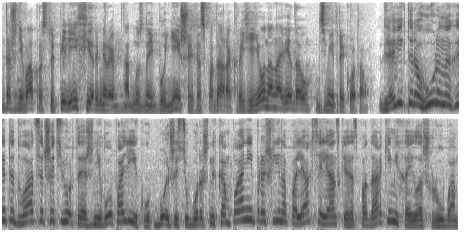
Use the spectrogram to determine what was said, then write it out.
Да жніва прыступілі і фермеры. Адну з найбуйнейшых гаспадарак рэгіёна наведаў Дмітрый Котаў. Для Віктора Гурына гэта 24 жніво па ліку. Большасць уборачных кампаній прайшлі на палях сялянскай гаспадаркі Михаила Шруба.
